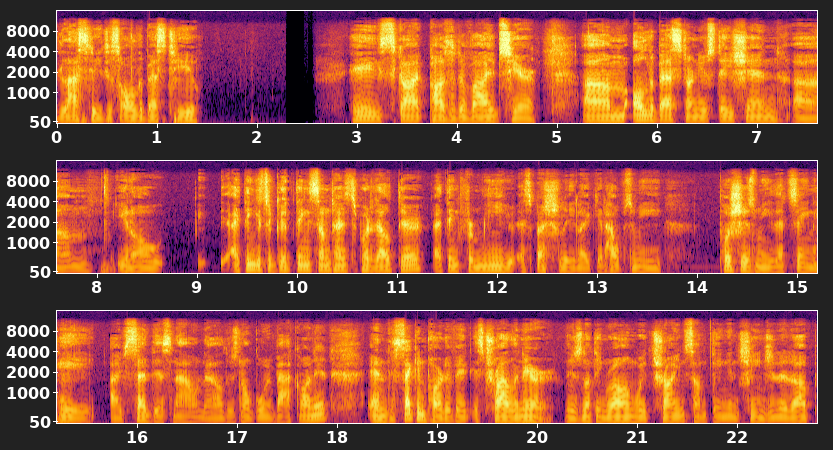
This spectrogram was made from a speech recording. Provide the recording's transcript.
lastly, just all the best to you. Hey Scott, positive vibes here. Um, all the best on your station. Um, you know, I think it's a good thing sometimes to put it out there. I think for me, especially, like it helps me, pushes me that saying, hey, I've said this now, now there's no going back on it. And the second part of it is trial and error. There's nothing wrong with trying something and changing it up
